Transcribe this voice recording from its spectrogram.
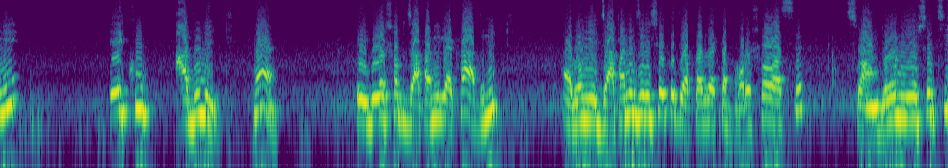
আমি এই খুব আধুনিক হ্যাঁ? এইগুলো সব জাপানি লেখা আধুনিক। এবং এই জাপানি জিনিসের প্রতি আপনাদের একটা ভরসাও আছে। সো আমরাও নিয়ে এসেছি।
